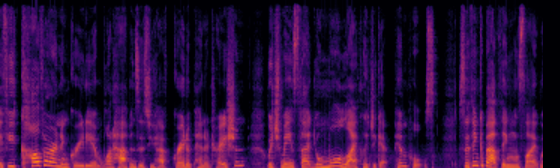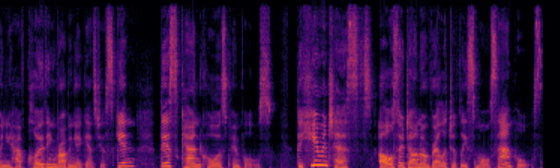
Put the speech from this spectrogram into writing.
If you cover an ingredient, what happens is you have greater penetration, which means that you're more likely to get pimples. So think about things like when you have clothing rubbing against your skin, this can cause pimples. The human tests are also done on relatively small samples.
